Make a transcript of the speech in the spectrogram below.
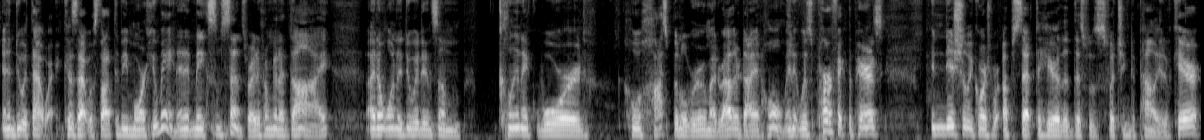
and do it that way because that was thought to be more humane and it makes some sense right if i'm going to die i don't want to do it in some clinic ward whole hospital room. I'd rather die at home. And it was perfect. The parents initially, of course, were upset to hear that this was switching to palliative care.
